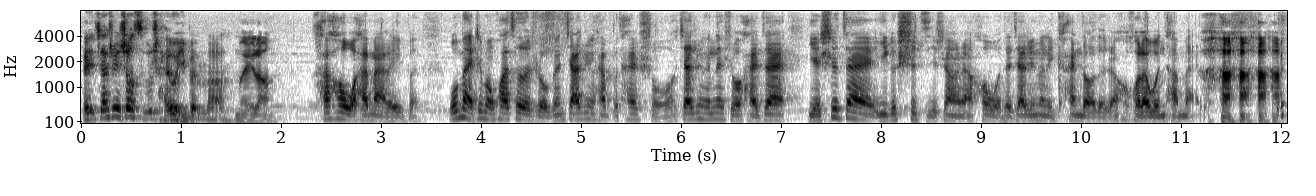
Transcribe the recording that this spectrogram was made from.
哎，家俊上次不是还有一本吗？没了。还好我还买了一本。我买这本画册的时候跟嘉俊还不太熟，嘉俊那时候还在，也是在一个市集上，然后我在嘉俊那里看到的，然后后来问他买的。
